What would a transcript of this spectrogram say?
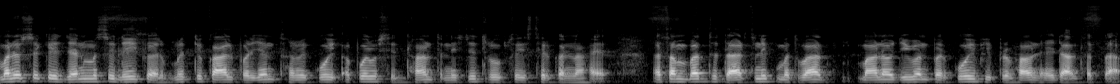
मनुष्य के जन्म से लेकर मृत्युकाल पर्यंत हमें कोई अपूर्व सिद्धांत निश्चित रूप से स्थिर करना है। असंबद्ध दार्शनिक मतवाद मानव जीवन पर कोई भी प्रभाव नहीं डाल सकता।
